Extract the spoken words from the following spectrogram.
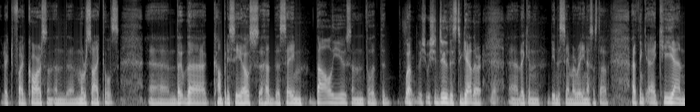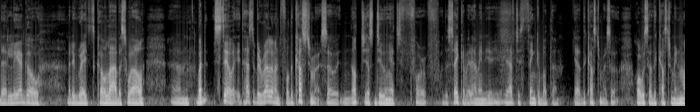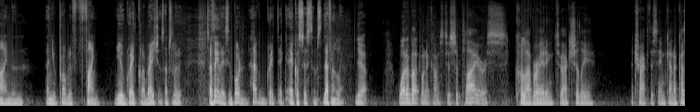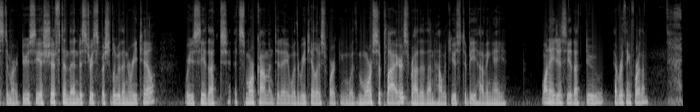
electrified cars and, and uh, motorcycles. Um, the, the company CEOs had the same values and thought that well, we, sh- we should do this together. Yeah. Uh, they can be in the same arenas and stuff. I think IKEA and uh, Lego made a great collab as well. Um, but still, it has to be relevant for the customer. So not just doing it for, for the sake of it. I mean, you, you have to think about the yeah the customer. So always have the customer in mind, and then you probably find new great collaborations. Absolutely. So I think that's important. Have great ec- ecosystems, definitely. Yeah. What about when it comes to suppliers collaborating to actually attract the same kind of customer? Do you see a shift in the industry, especially within retail, where you see that it's more common today with retailers working with more suppliers rather than how it used to be having a one agency that do everything for them?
